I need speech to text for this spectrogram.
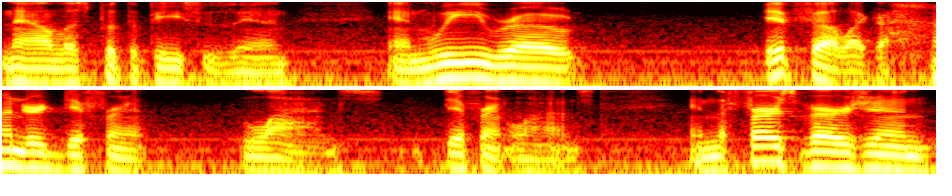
Now let's put the pieces in. And we wrote, it felt like a hundred different lines, different lines. In the first version,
